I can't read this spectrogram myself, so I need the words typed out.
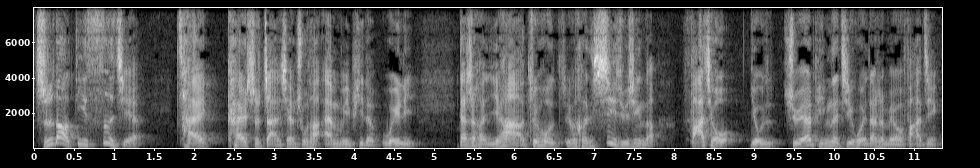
直到第四节才开始展现出他 MVP 的威力。但是很遗憾啊，最后这个很戏剧性的罚球有绝平的机会，但是没有罚进。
